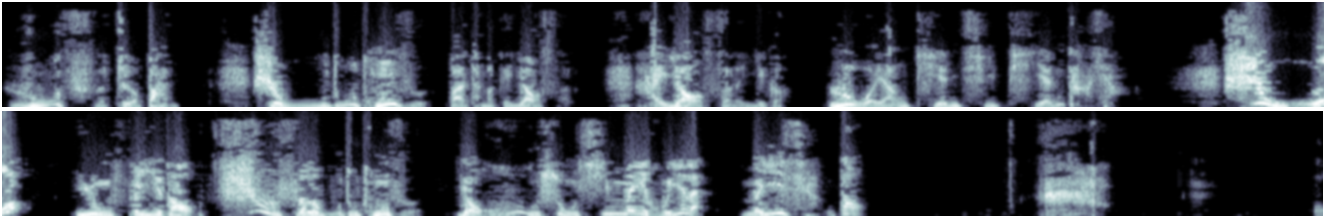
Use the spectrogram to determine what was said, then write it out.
如此这般，是五毒童子把他们给要死了，还要死了一个洛阳田七田大侠，是我用飞刀刺死了五毒童子，要护送新梅回来，没想到，嗨，哦，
